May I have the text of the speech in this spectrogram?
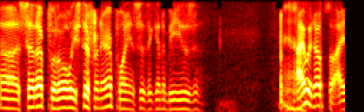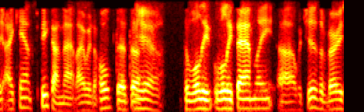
uh, set up for all these different airplanes that they're going to be using. Yeah. I would hope so. I, I can't speak on that. I would hope that the yeah. The Woolley Woolley family, uh, which is a very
